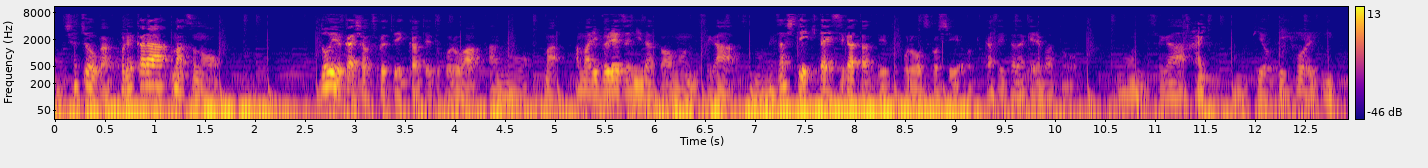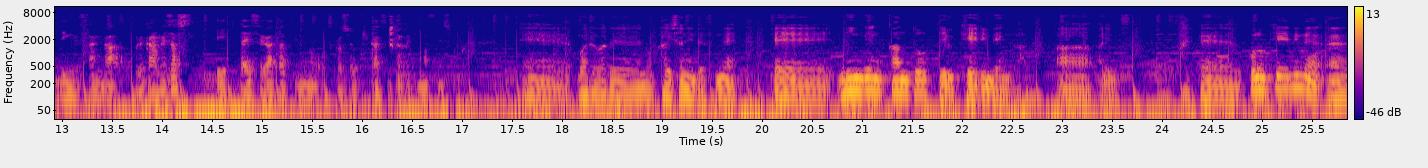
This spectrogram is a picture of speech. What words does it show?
の社長がこれから、まあ、そのどういう会社を作っていくかというところは、あのまあ、あまりブレずにだとは思うんですが、その目指していきたい姿というところを少しお聞かせいただければと思うんですが、はい。POP ホールディングスさんがこれから目指していきたい姿というのを少しお聞かせいただけますでしょうか？えー我々の会社にですね、えー人間感動っていう経営理念がありますと、えーこの経営理念、え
